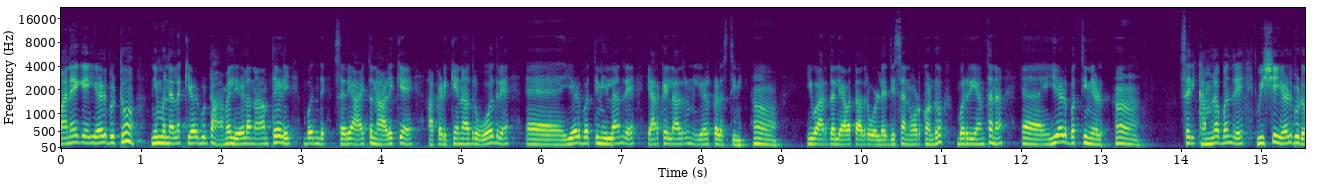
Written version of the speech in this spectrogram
ಮನೆಗೆ ಹೇಳ್ಬಿಟ್ಟು ನಿಮ್ಮನ್ನೆಲ್ಲ ಕೇಳ್ಬಿಟ್ಟು ಆಮೇಲೆ ಹೇಳೋಣ ಅಂತೇಳಿ ಬಂದೆ. ಸರಿ ಆಯಿತು ನಾಳಿಕೆ ಆ ಕಡೆಗೆ ಏನಾದರೂ ಹೋದರೆ ಹೇಳ್ಬತ್ತೀನಿ. ಇಲ್ಲಾಂದ್ರೆ ಯಾರ ಕೈಲಾದ್ರೂ ಹೇಳ್ ಕಳಿಸ್ತೀನಿ. ಹ್ಞೂ ಈ ವಾರದಲ್ಲಿ ಯಾವತ್ತಾದರೂ ಒಳ್ಳೆ ದಿವಸ ನೋಡಿಕೊಂಡು ಬರ್ರಿ ಅಂತನ ಹೇಳ್ ಬತ್ತೀನಿ ಹೇಳು ಹ್ಞೂ ಸರಿ, ಕಮಲ ಬಂದರೆ ವಿಷಯ ಹೇಳ್ಬಿಡು?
